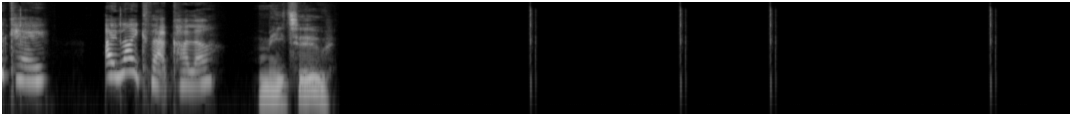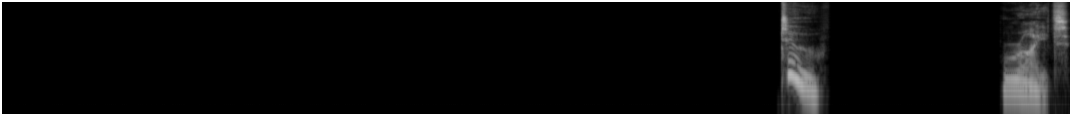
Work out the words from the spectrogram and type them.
Okay, I like that colour. Me too. Two. Right.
